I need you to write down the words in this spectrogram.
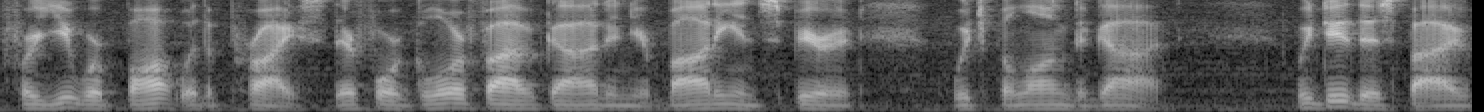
For you were bought with a price. Therefore glorify God in your body and spirit which belong to God. We do this by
